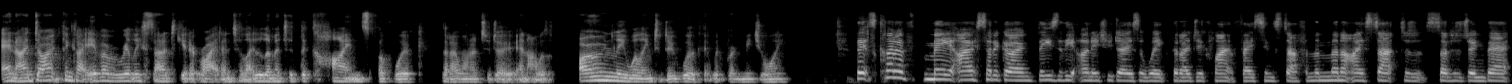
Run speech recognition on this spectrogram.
and I don't think I ever really started to get it right until I limited the kinds of work that I wanted to do. And I was only willing to do work that would bring me joy. that's kind of me i started going these are the only two days a week that i do client facing stuff and the minute i started started doing that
